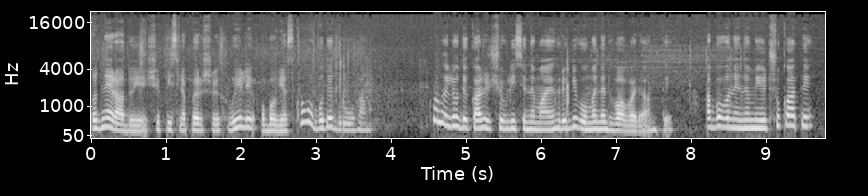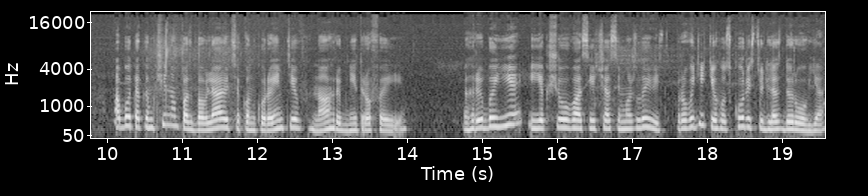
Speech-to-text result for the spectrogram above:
Одне радує, що після першої хвилі обов'язково буде друга. Коли люди кажуть, що в лісі немає грибів, у мене два варіанти. Або вони не вміють шукати, або таким чином позбавляються конкурентів на грибні трофеї. Гриби є, і якщо у вас є час і можливість, проведіть його з користю для здоров'я.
